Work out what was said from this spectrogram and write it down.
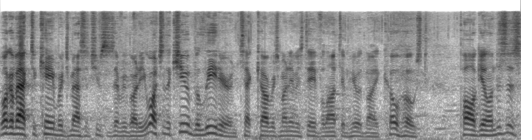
Welcome back to Cambridge, Massachusetts, everybody. You're watching theCUBE, the leader in tech coverage. My name is Dave Vellante, I'm here with my co-host, Paul Gillin. This is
